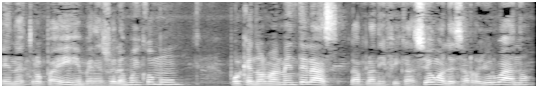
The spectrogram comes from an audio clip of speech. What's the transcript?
en nuestro país. En Venezuela es muy común porque normalmente las, la planificación o el desarrollo urbano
